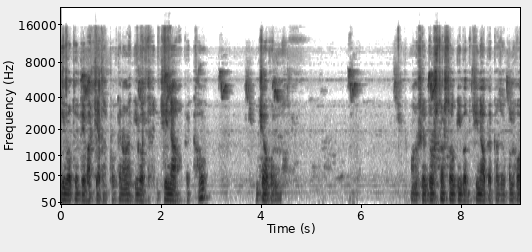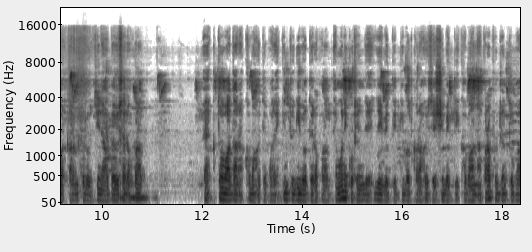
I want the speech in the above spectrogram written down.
গিবত হইতে বাঁচিয়ে থাকো, কেননা গিবত জিনা অপেক্ষাও জঘন্য। মানুষের দুস্তর্ষ গিবত জিনা অপেক্ষা জঘন্য হওয়ার কারণ হলো জিনা ব্যবসার অপরাধ। এক তোবা দ্বারা ক্ষমা হতে পারে, কিন্তু গিবতের অপরাধ এমনই কঠিন যে যে ব্যক্তির গিবত করা হয়েছে, সে ব্যক্তি ক্ষমা না করা পর্যন্ত বা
